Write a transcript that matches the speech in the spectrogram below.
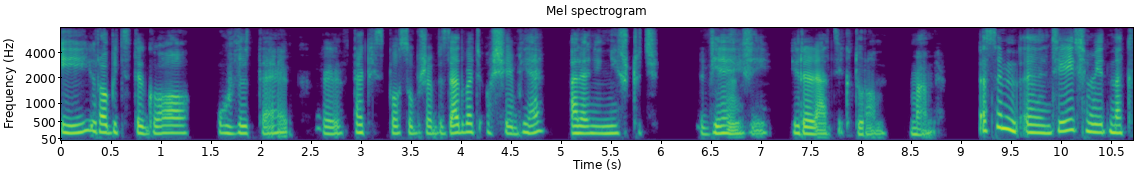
i robić z tego użytek w taki sposób, żeby zadbać o siebie, ale nie niszczyć więzi i relacji, którą mamy. Czasem e, dzieje się jednak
